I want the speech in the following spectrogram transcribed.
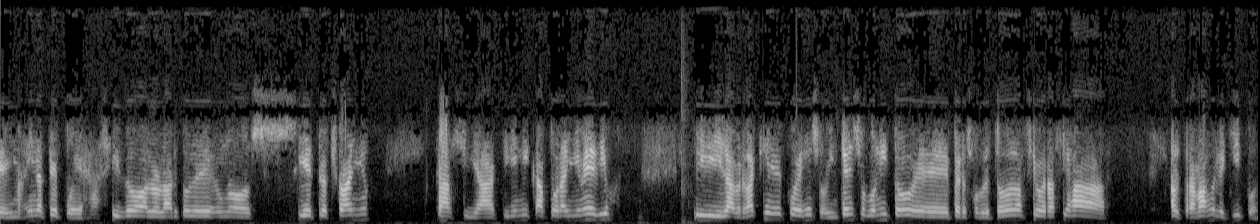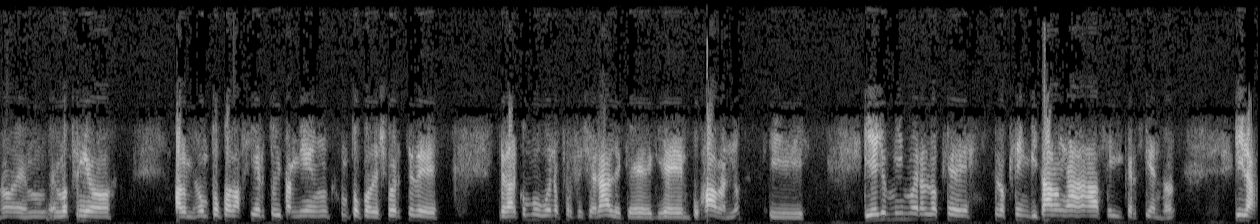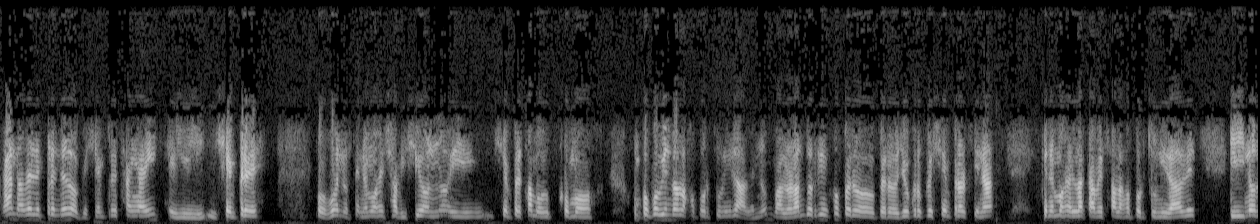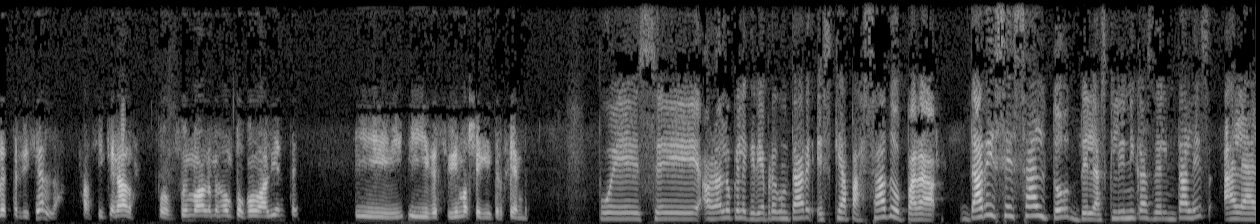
porque imagínate, pues ha sido a lo largo de unos siete, ocho años, casi a clínica por año y medio, y la verdad que, pues eso, intenso, bonito, eh, pero sobre todo ha sido gracias al trabajo en equipo, ¿no? Hem- Hemos tenido a lo mejor un poco de acierto y también un poco de suerte de, dar como buenos profesionales que, empujaban, ¿no? Y, ellos mismos eran los que los que invitaban a, a seguir creciendo, ¿no? y las ganas del emprendedor que siempre están ahí y, y siempre pues bueno tenemos esa visión no y siempre estamos como un poco viendo las oportunidades no valorando riesgos pero pero yo creo que siempre al final tenemos en la cabeza las oportunidades y no desperdiciarlas. Así que nada pues fuimos a lo mejor un poco valientes y, y decidimos seguir creciendo. Pues eh, ahora lo que le quería preguntar es qué ha pasado para dar ese salto de las clínicas dentales a las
